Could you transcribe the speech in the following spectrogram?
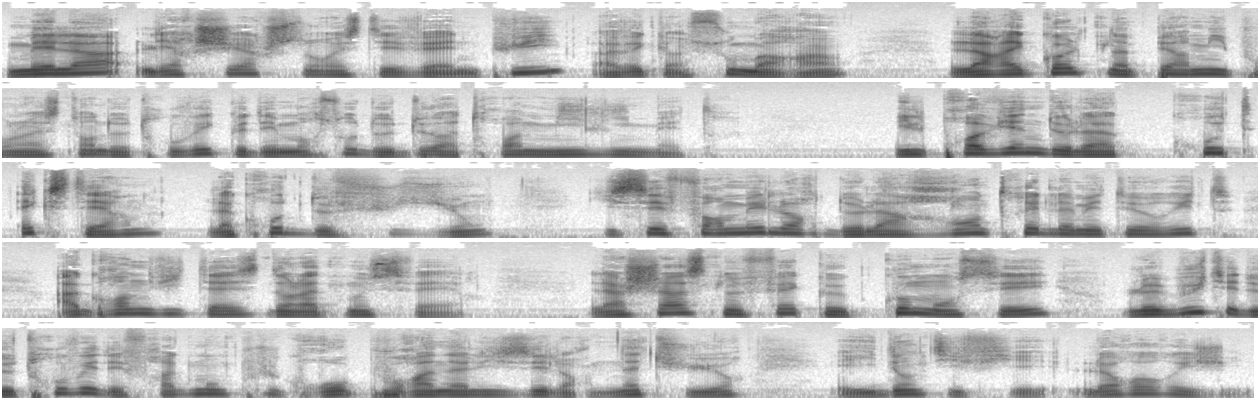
mais là, les recherches sont restées vaines. Puis, avec un sous-marin, la récolte n'a permis pour l'instant de trouver que des morceaux de 2 à 3 mm. Ils proviennent de la croûte externe, la croûte de fusion, qui s'est formée lors de la rentrée de la météorite à grande vitesse dans l'atmosphère. La chasse ne fait que commencer, le but est de trouver des fragments plus gros pour analyser leur nature et identifier leur origine.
